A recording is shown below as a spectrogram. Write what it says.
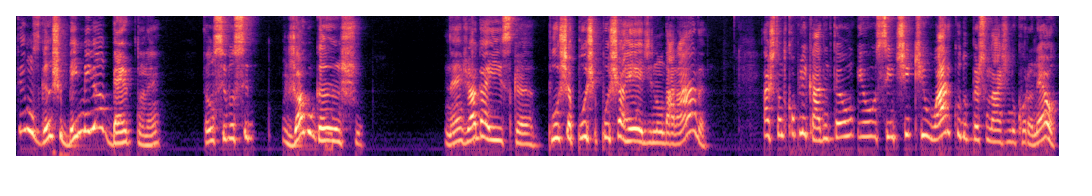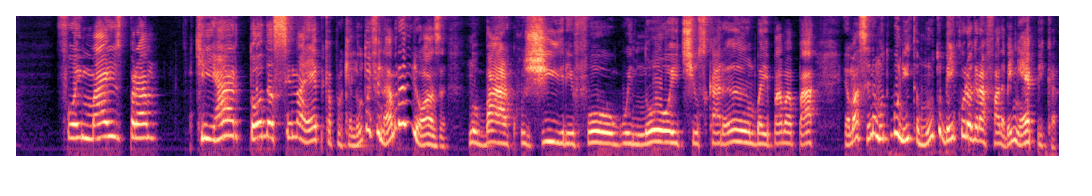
tem uns ganchos bem meio aberto, né? Então, se você joga o gancho, né, joga isca, puxa, puxa, puxa a rede, não dá nada, acho tanto complicado. Então eu senti que o arco do personagem do Coronel foi mais para criar toda a cena épica, porque a luta final é maravilhosa. No barco, gire, fogo e noite, os caramba e pá. É uma cena muito bonita, muito bem coreografada, bem épica.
